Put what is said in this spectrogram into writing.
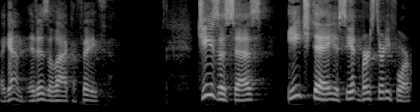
Again, it is a lack of faith. Jesus says, each day, you see it in verse 34,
